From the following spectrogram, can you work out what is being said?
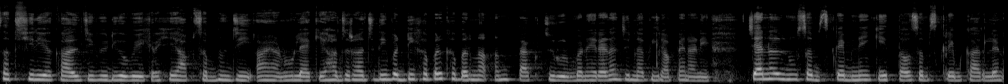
ਸਤਿ ਸ਼੍ਰੀ ਅਕਾਲ ਜੀ ਵੀਡੀਓ ਵੇਖ ਰਹੇ ਆਪ ਸਭ ਨੂੰ ਜੀ ਆਇਆਂ ਨੂੰ ਲੈ ਕੇ ਹਾਜ਼ਰ ਅੱਜ ਦੀ ਵੱਡੀ ਖਬਰ ਖਬਰ ਨਾਲ ਅੰਤ ਤੱਕ ਜ਼ਰੂਰ ਬਣੇ ਰਹਿਣਾ ਜਿੰਨਾ ਵੀਰਾਂ ਭੈਣਾਂ ਨੇ ਚੈਨਲ ਨੂੰ ਸਬਸਕ੍ਰਾਈਬ ਨਹੀਂ ਕੀਤਾ ਉਹ ਸਬਸਕ੍ਰਾਈਬ ਕਰ ਲੈਣ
